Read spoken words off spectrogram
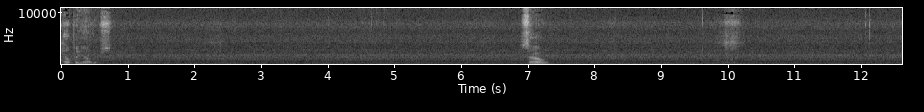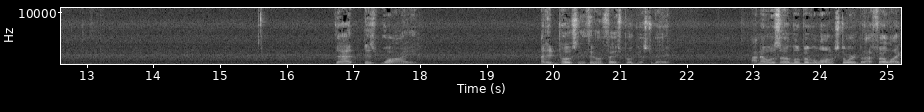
helping others. So, that is why I didn't post anything on Facebook yesterday. I know it was a little bit of a long story, but I felt like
